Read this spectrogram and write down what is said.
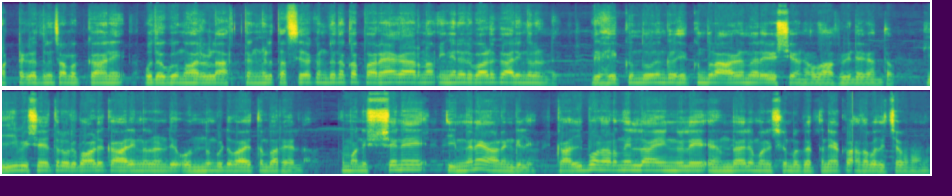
ഒട്ടകത്തിന് ചുമക്കാൻ ഉതകുമാറുള്ള അർത്ഥങ്ങൾ തഫ്സീറൊക്കെ ഉണ്ട് എന്നൊക്കെ പറയാൻ കാരണം ഇങ്ങനെ ഒരുപാട് കാര്യങ്ങളുണ്ട്. ഗ്രഹിക്കും തോറും ഗ്രഹിക്കും തോറും ആഴമേറിയ വിഷയമാണ് അള്ളാഹുവിന്റെ ഗ്രന്ഥം. ഈ വിഷയത്തിൽ ഒരുപാട് കാര്യങ്ങളുണ്ട്. ഒന്നും വിടുവായത്തം പറയല്ല. മനുഷ്യന് ഇങ്ങനെയാണെങ്കിൽ കൽബ് ഉണർന്നില്ല എങ്കിൽ എന്തായാലും മനുഷ്യൻ മൃഗത്തിനെയൊക്കെ അധപതിച്ചവനാണ്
